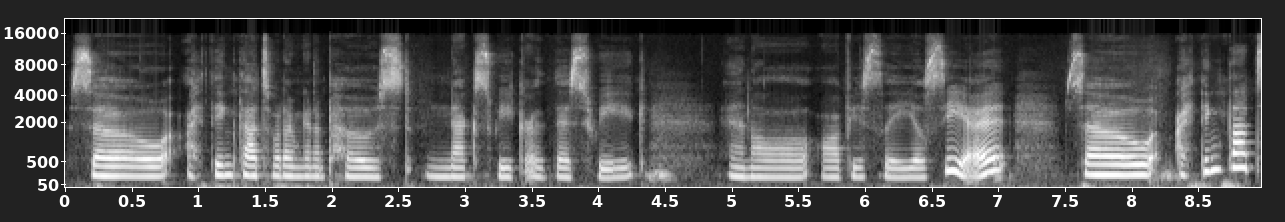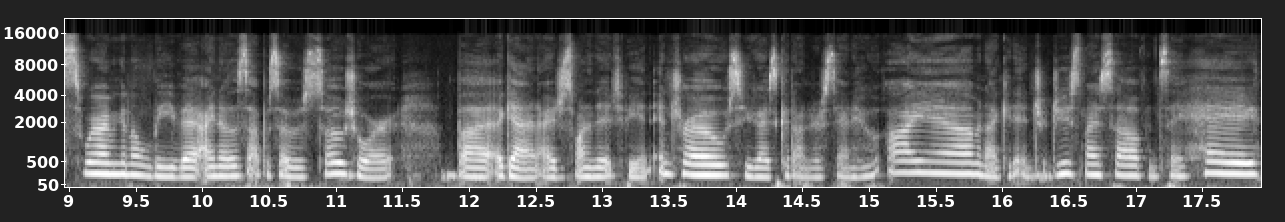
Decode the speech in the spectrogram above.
So I think that's what I'm going to post next week or this week. And I'll obviously, you'll see it. So I think that's where I'm to leave it. I know this episode was so short, but again, I just wanted it to be an intro so you guys could understand who I am and I could introduce myself and say hey.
